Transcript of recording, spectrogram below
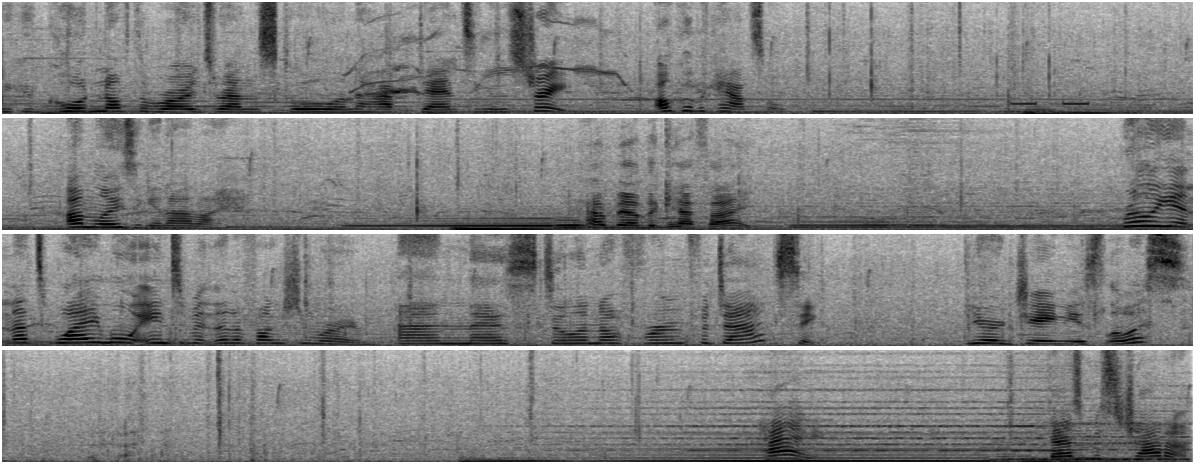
We could cordon off the roads around the school and have dancing in the street. I'll call the council. I'm losing it, aren't I? How about the cafe? Brilliant, that's way more intimate than a function room. And there's still enough room for dancing. You're a genius, Lewis. hey, there's Miss Chatham.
